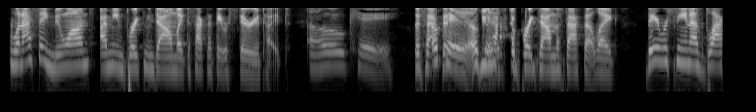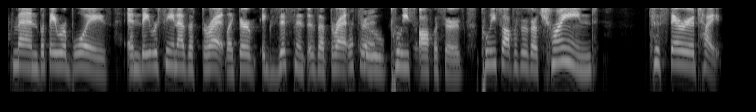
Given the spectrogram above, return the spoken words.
when I say nuance, I mean breaking down like the fact that they were stereotyped. Okay. The fact Okay, that okay. you have to break down the fact that like they were seen as black men, but they were boys and they were seen as a threat. Like their existence is a threat, A threat. to police officers. Police officers are trained to stereotype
